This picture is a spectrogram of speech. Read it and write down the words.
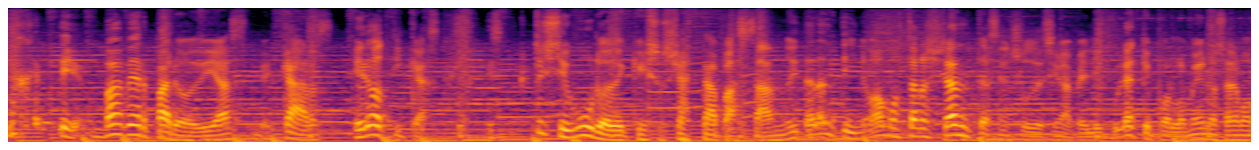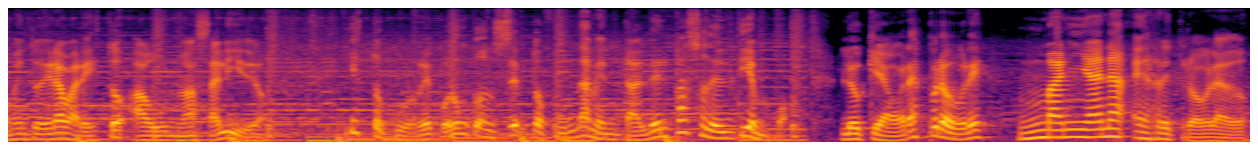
la gente va a ver parodias de Cars eróticas. Estoy seguro de que eso ya está pasando y Tarantino va a mostrar llantas en su décima película que por lo menos al momento de grabar esto aún no ha salido. Y esto ocurre por un concepto fundamental del paso del tiempo. Lo que ahora es progre, mañana es retrógrado.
